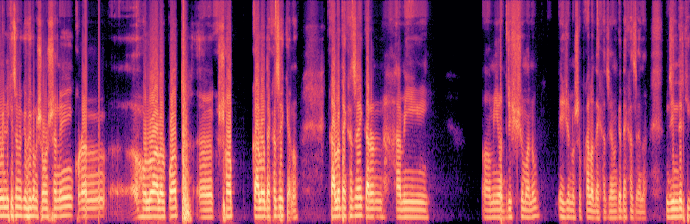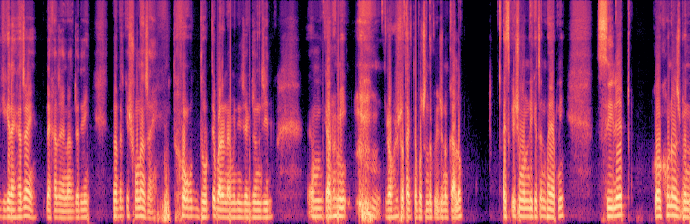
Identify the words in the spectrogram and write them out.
আমি লিখেছি আমাকে কোনো সমস্যা নেই। কোরআন হলো আলোর পথ। সব কালো দেখা যায় কেন? কালো দেখা যায় কারণ আমি আমি অদৃশ্য মানব। এই জন্য সব কালো দেখা যায়, আমাকে দেখা যায় না। জিনদের কি কি দেখা যায়? দেখা যায় না। যদি তাদেরকে শোনা যায়, তো ধরতে পারেন আমি নিজে একজন জিন। কারণ আমি রহস্য থাকতে পছন্দ করি জন্য কালো। এসকে সুমন লিখেছেন, ভাই, আপনি সিলেট কখন আসবেন?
